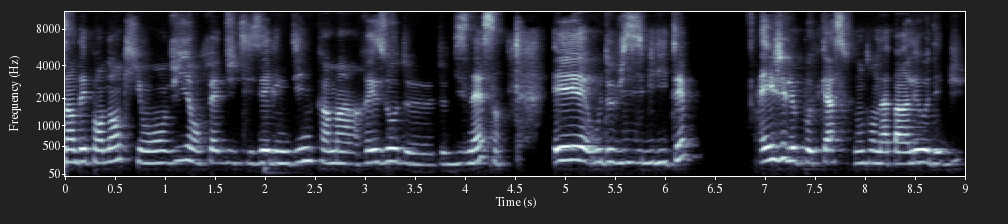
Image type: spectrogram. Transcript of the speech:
indépendants qui ont envie en fait d'utiliser LinkedIn comme un réseau de, business et ou de visibilité. Et j'ai le podcast dont on a parlé au début,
